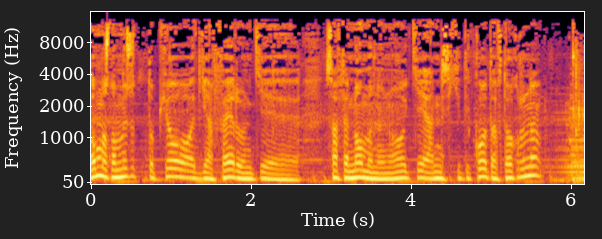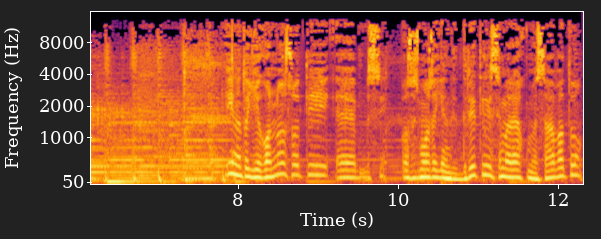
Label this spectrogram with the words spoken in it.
Όμως νομίζω ότι το πιο ενδιαφέρον και σαν φαινόμενο εννοώ και ανησυχητικό ταυτόχρονα είναι το γεγονός ότι ε, ο σεισμός έγινε την Τρίτη, σήμερα έχουμε Σάββατο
